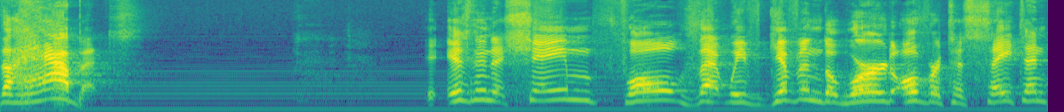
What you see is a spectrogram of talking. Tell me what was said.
The habits. Isn't it shameful that we've given the word over to Satan?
